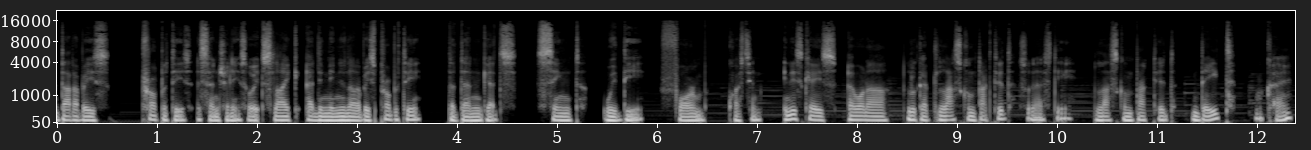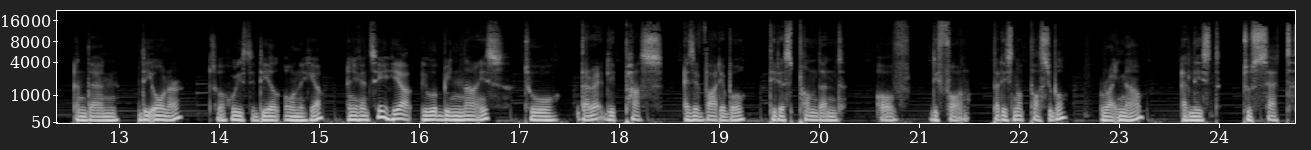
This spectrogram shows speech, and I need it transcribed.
database properties essentially. So it's like adding a new database property that then gets synced with the form question. In this case, I want to look at last contacted. So that's the last contacted date. Okay. And then the owner. So who is the deal owner here? And you can see here, it would be nice to directly pass as a variable the respondent of the form. That is not possible right now, at least to set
